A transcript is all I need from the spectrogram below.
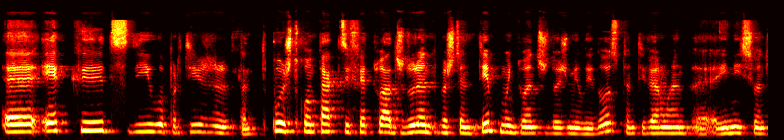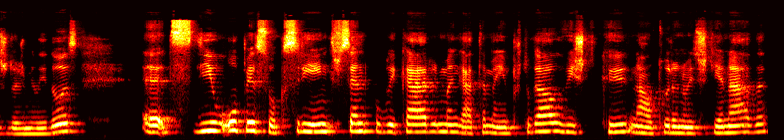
Uh, é que decidiu, a partir, portanto, depois de contactos efetuados durante bastante tempo, muito antes de 2012, portanto, tiveram uh, início antes de 2012, uh, decidiu ou pensou que seria interessante publicar mangá também em Portugal, visto que na altura não existia nada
